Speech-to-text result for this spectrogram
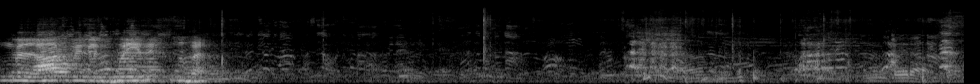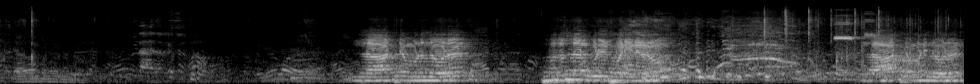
உங்கள் யாரும் எங்களுக்கு புரியுது. சூப்பர். இந்த ஆட்டம் முடிந்தவுடன் புதுத்தான் குடிப்பணியினரும் இந்த ஆட்டம் முடிந்தவுடன்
